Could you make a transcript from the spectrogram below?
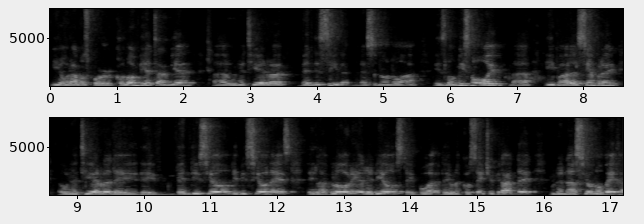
y oramos por Colombia también, uh, una tierra bendecida. Eso no, no es lo mismo hoy uh, y para siempre, una tierra de, de, bendición, de misiones, de la gloria de Dios, de, de una cosecha grande, una nación oveja.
